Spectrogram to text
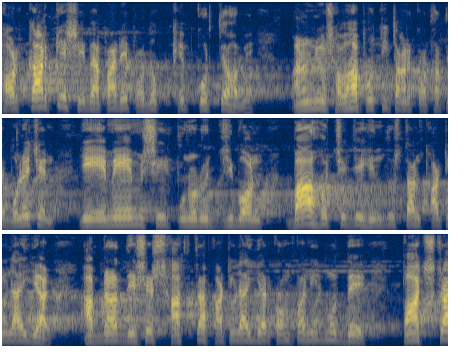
সরকারকে সে ব্যাপারে পদক্ষেপ করতে হবে। মাননীয় সভাপতি তার কথাতে বলেছেন যে এম এমএএমসির পুনরুজ্জীবন বা হচ্ছে যে হিন্দুস্তান ফার্টিলাইজার, আপনার দেশের সাতটা ফার্টিলাইজার কোম্পানির মধ্যে পাঁচটা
